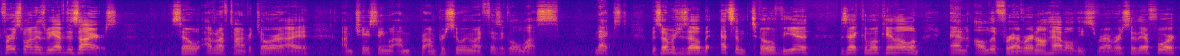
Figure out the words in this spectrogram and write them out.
first one is we have desires. So I don't have time for Torah. I, I'm chasing, I'm, I'm pursuing my physical lusts. Next, and I'll live forever, and I'll have all these forever. So therefore,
